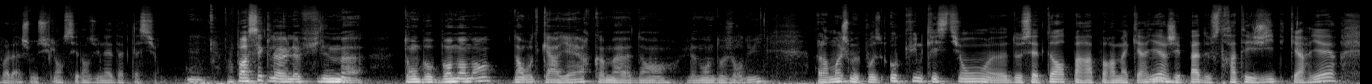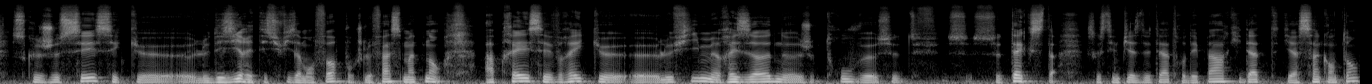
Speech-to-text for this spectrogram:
voilà, je me suis lancé dans une adaptation. Vous pensez que le, film tombe au bon moment dans votre carrière, comme dans le monde d'aujourd'hui? Alors moi, je me pose aucune question euh, de cet ordre par rapport à ma carrière. Mhm. J'ai pas de stratégie de carrière. Ce que je sais, c'est que euh, le désir était suffisamment fort pour que je le fasse maintenant. Après, c'est vrai que euh, le film résonne, je trouve, ce, ce- ce texte, parce que c'était une pièce de théâtre au départ qui date d'il y a 50 ans,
